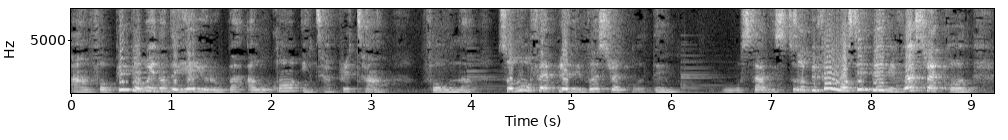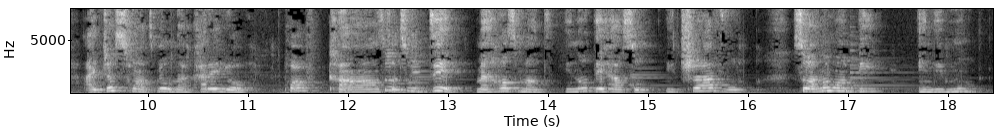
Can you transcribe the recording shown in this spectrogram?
And for pipo wey no dey hear yoruba i go come interpret am for una. So make we first play di voice record then we go start di story. So before we still play di voice record i just want make una carry your popcorn so today. My husband e no dey house o e travel. So i no wan be in the mood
